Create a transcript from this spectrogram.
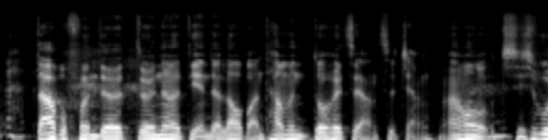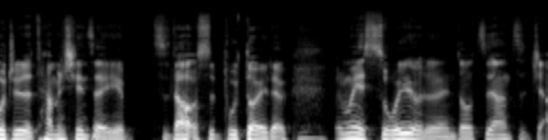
大部分的 diner 店的老板他们都会这样子讲。然后 其实我觉得他们现在也知道是不对的，因为所有的人都这样子讲。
